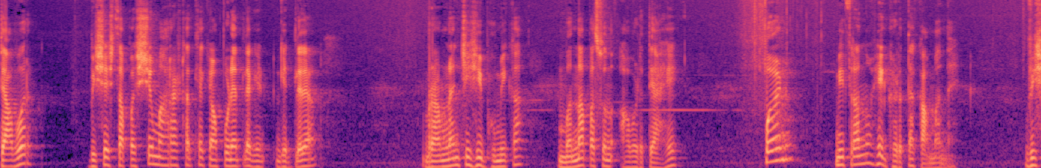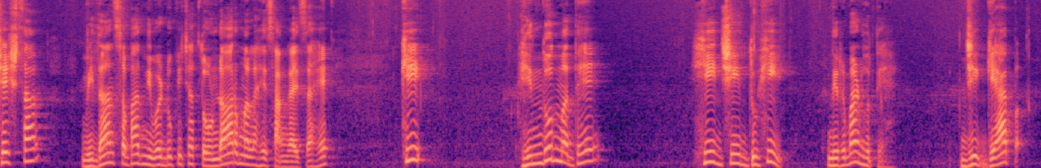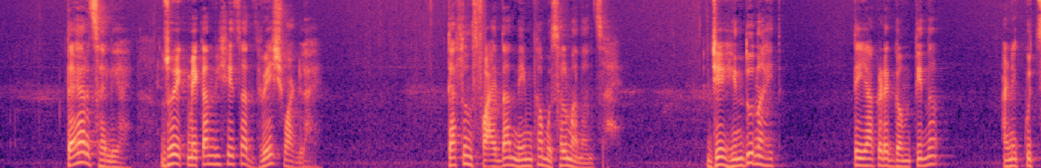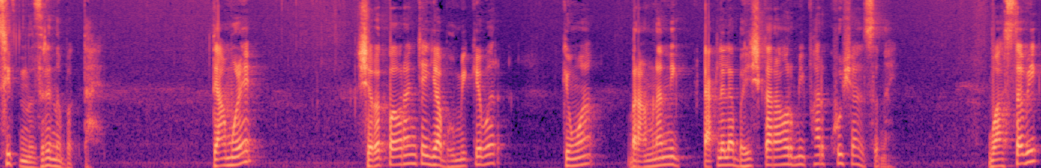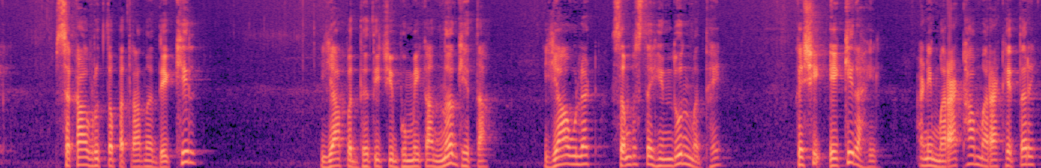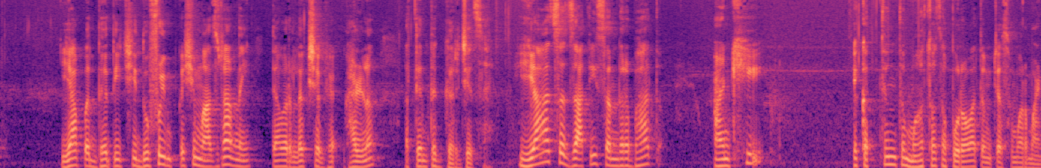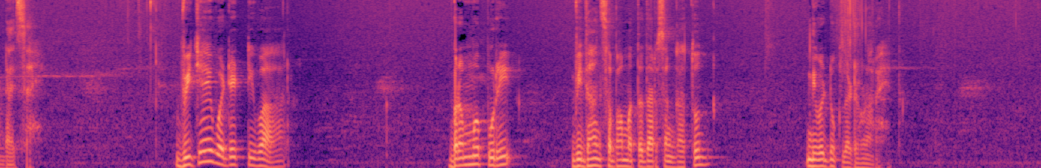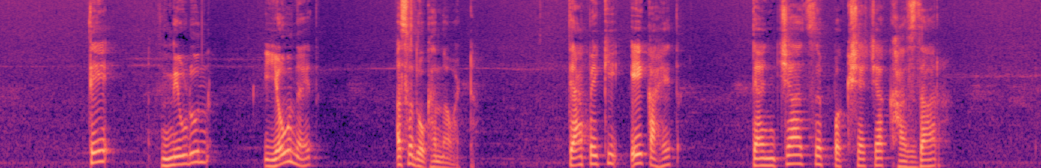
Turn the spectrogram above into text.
त्यावर विशेषतः पश्चिम महाराष्ट्रातल्या किंवा पुण्यातल्या घे घेतलेल्या ब्राह्मणांची ही भूमिका मनापासून आवडते आहे. पण मित्रांनो हे घडता कामा नये. विशेषतः विधानसभा निवडणुकीच्या तोंडावर मला हे सांगायचं आहे की हिंदूंमध्ये ही जी दुही निर्माण होते आहे जी गॅप तयार झाली आहे जो एकमेकांविषयीचा द्वेष वाढला आहे त्यातून फायदा नेमका मुसलमानांचा आहे. जे हिंदू नाहीत ते याकडे गमतीनं आणि कुत्सित नजरेनं बघताय त्यामुळे शरद पवारांच्या या भूमिकेवर किंवा ब्राह्मणांनी टाकलेल्या बहिष्कारावर मी फार खुश आहे असं नाही. वास्तविक सकाळ वृत्तपत्रानं देखील या पद्धतीची भूमिका न घेता या उलट समस्त हिंदूंमध्ये कशी एकी राहील आणि मराठा मराठेतर या पद्धतीची दुफळी कशी माजणार नाही त्यावर लक्ष घ घालणं अत्यंत गरजेचं आहे. याच जाती संदर्भात आणखी एक अत्यंत महत्त्वाचा पुरावा तुमच्यासमोर मांडायचा आहे. विजय वडेट्टीवार ब्रह्मपुरी विधानसभा मतदारसंघातून निवडणूक लढवणार आहेत. ते निवडून येऊ नयेत असं दोघांना वाटतं. त्यापैकी एक आहेत त्यांच्याच पक्षाच्या खासदार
